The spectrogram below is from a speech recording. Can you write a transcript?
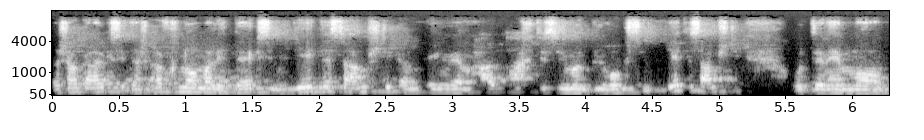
Das war auch geil gewesen. Das war einfach Normalität gewesen. Jeden Samstag, irgendwie um halb acht sind wir im Büro gewesen. Jeden Samstag. Und dann haben wir,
